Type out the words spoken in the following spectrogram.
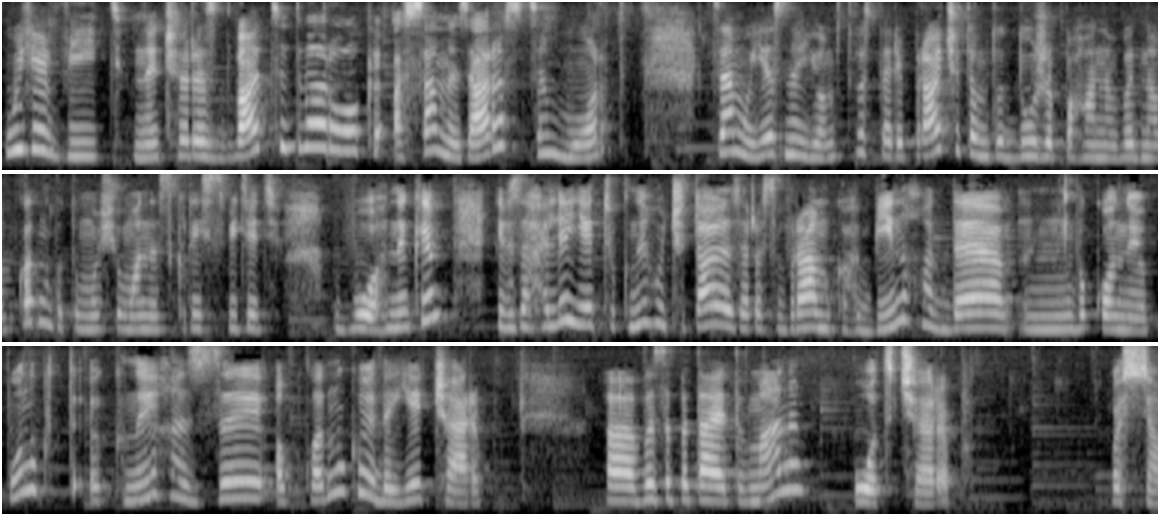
Уявіть, не через 22 роки, а саме зараз це Морт. Це моє знайомство з Террі Пратчетом. Тут дуже погано видно обкладинку, тому що в мене скрізь світять вогники. І взагалі я цю книгу читаю зараз в рамках Бінго, де виконує пункт е, книга з обкладинкою, де є череп. Е, Ви запитаєте в мене? От череп. Ось все.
